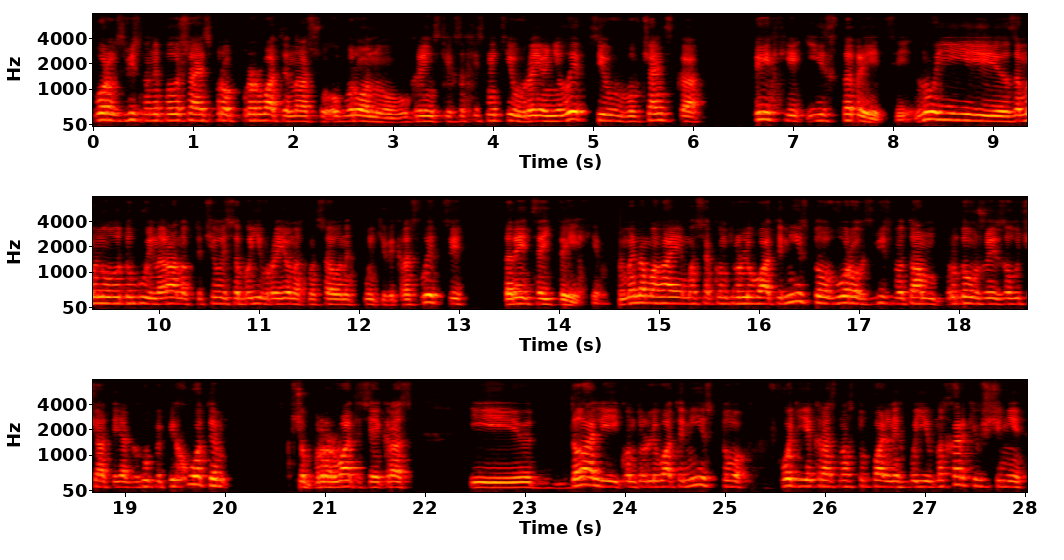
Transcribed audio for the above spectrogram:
Ворог, звісно, не полишає спроб прорвати нашу оборону українських захисників в районі Липців, Вовчанська, Тихі і Стариці. Ну і за минулу добу і на ранок точилися бої в районах населених пунктів якраз Липці, Стариця і Тихі. Ми намагаємося контролювати місто. Ворог, звісно, там продовжує залучати як групи піхоти, щоб прорватися якраз і далі і контролювати місто. В ході якраз наступальних боїв на Харківщині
